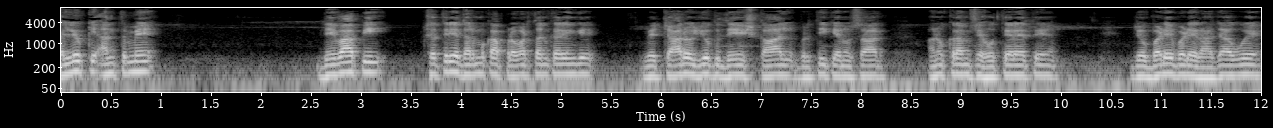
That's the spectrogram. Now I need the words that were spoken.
कलयुग के अंत में देवापी क्षत्रिय धर्म का प्रवर्तन करेंगे। वे चारों युग, देश, काल, वृत्ति के अनुसार अनुक्रम से होते रहते हैं। जो बड़े बड़े राजा हुए,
